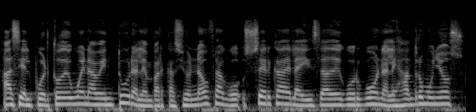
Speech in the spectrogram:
hacia el puerto de Buenaventura. La embarcación naufragó cerca de la isla de Gorgón. Alejandro Muñoz.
